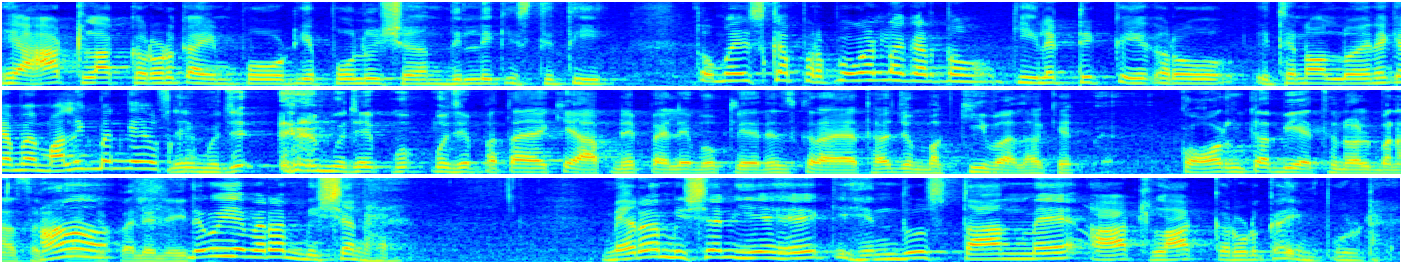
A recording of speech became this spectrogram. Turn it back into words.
ये आठ लाख करोड़ का इम्पोर्ट ये पोल्यूशन दिल्ली की स्थिति तो मैं इसका प्रोपोगंडा करता हूँ कि इलेक्ट्रिक ये करो इथेनॉल लो। यानी क्या मैं मालिक बन गया उसका? नहीं मुझे मुझे मुझे पता है कि आपने पहले वो क्लियरेंस कराया था जो मक्की वाला के कॉर्न का भी एथेनॉल बना सकते हाँ हैं। पहले नहीं देखो ये मेरा मिशन है। मेरा मिशन ये है कि हिंदुस्तान में आठ लाख करोड़ का इम्पोर्ट है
